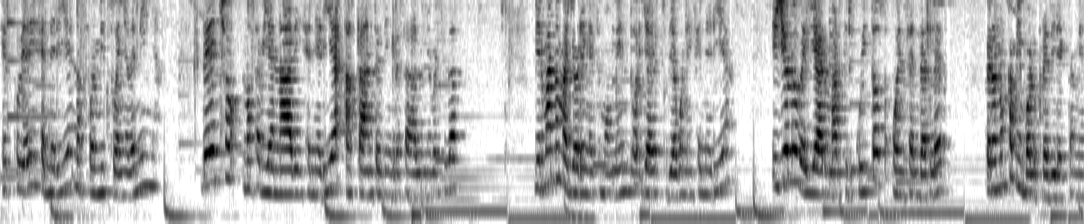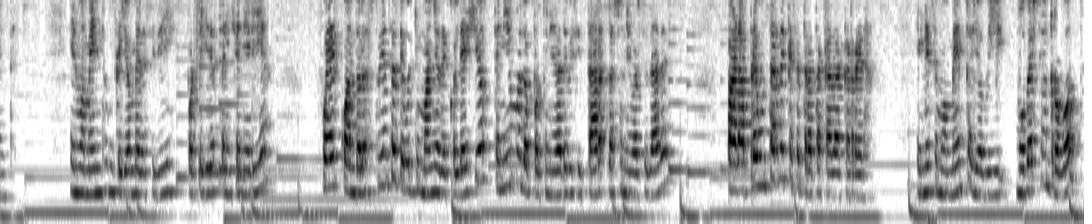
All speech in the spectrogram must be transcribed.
Estudiar ingeniería no fue mi sueño de niña, de hecho, no sabía nada de ingeniería hasta antes de ingresar a la universidad. Mi hermano mayor en ese momento ya estudiaba una ingeniería y yo lo veía armar circuitos o encender LEDs, pero nunca me involucré directamente. El momento en que yo me decidí por seguir esta ingeniería fue cuando los estudiantes de último año de colegio teníamos la oportunidad de visitar las universidades para preguntar de qué se trata cada carrera. En ese momento yo vi moverse un robot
